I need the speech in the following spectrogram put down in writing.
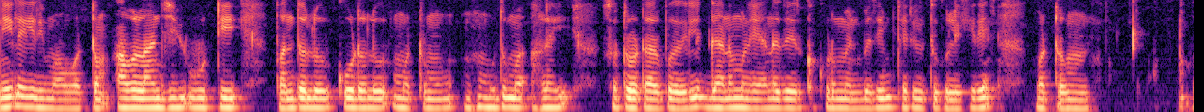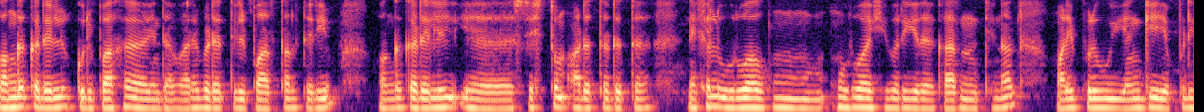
நீலகிரி மாவட்டம் அவலாஞ்சி ஊட்டி பந்தலூர் கூடலூர் மற்றும் முதுமலை சுற்றுவட்டார பகுதியில் கனமழையானது இருக்கக்கூடும் என்பதையும் தெரிவித்துக் கொள்கிறேன். மற்றும் வங்கக்கடலில் குறிப்பாக இந்த வரைபடத்தில் பார்த்தால் தெரியும். வங்கக்கடலில் சிஸ்டம் அடுத்தடுத்த நிகழ்வு உருவாகும் உருவாகி வருகிற காரணத்தினால் மழைப்பொழிவு எங்கே எப்படி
